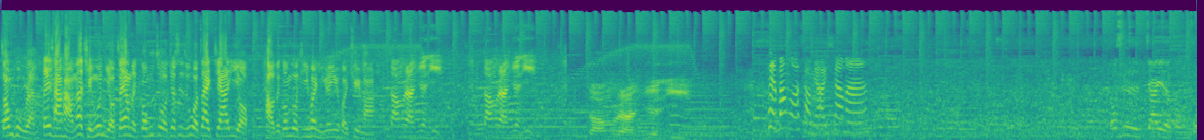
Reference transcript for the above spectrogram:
中埔人非常好，那请问有这样的工作，就是如果在嘉义有好的工作机会，你愿意回去吗？当然愿意，当然愿意，当然愿意。可以帮我扫描一下吗？都是嘉义的工作。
